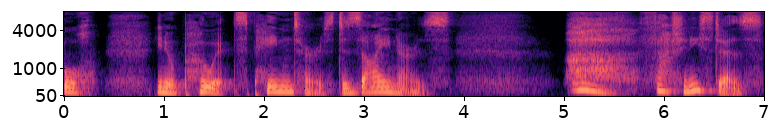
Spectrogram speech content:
Oh, you know, poets, painters, designers, fashionistas,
